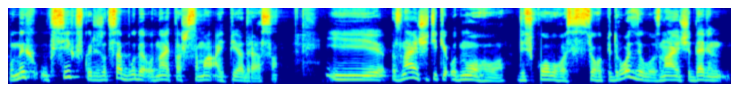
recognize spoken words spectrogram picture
У них у всіх, скоріш за все, буде одна і та ж сама IP-адреса. І знаючи тільки одного військового з цього підрозділу, знаючи, де він,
